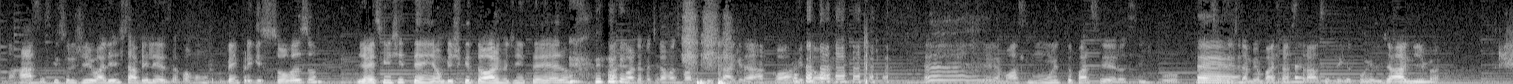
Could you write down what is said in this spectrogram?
raças que surgiu ali, a gente tá, beleza, vamos bem preguiçoso, e é isso que a gente tem, é um bicho que dorme o dia inteiro, acorda pra tirar umas fotos do Instagram, come e dorme. E ele é mostra muito parceiro, assim, tipo, é. às vezes a gente tá meio baixo astral, você briga com ele e já anima.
